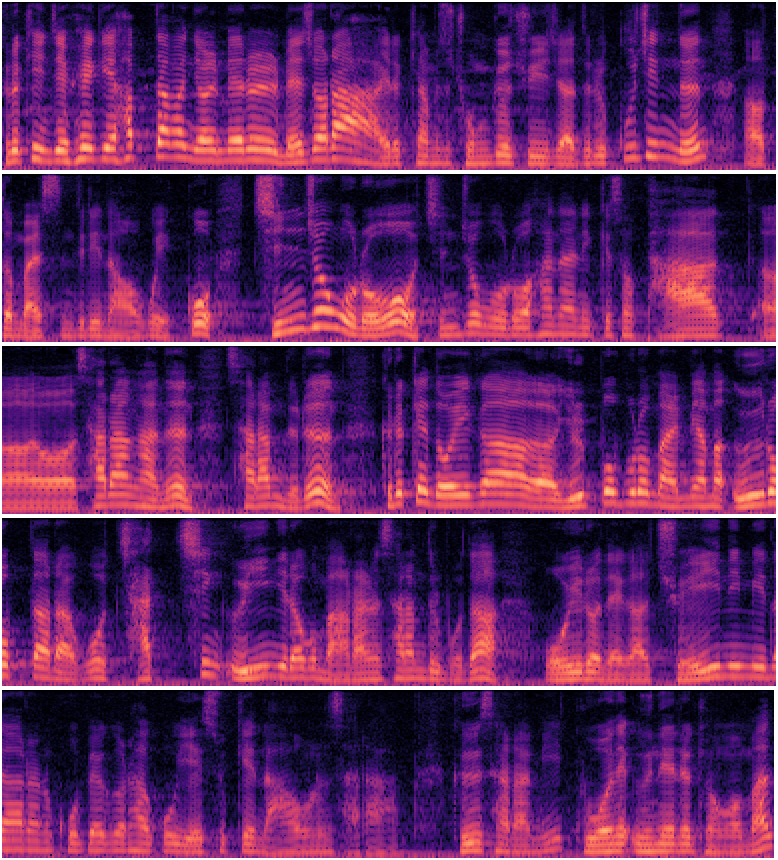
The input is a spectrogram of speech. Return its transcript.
그렇게 이제 회개에 합당한 열매를 맺어라 이렇게 하면서 종교주의자들을 꾸짖는 어떤 말씀들이 나오고 있고 진정으로 진정으로 하나님께서 바, 어, 사랑하는 사람들은 그렇게 너희가 어, 율법으로 말미암아 의롭다라고 자칭 의인이라고 말하는 사람 사람들보다 오히려 내가 죄인입니다라는 고백을 하고 예수께 나오는 사람, 그 사람이 구원의 은혜를 경험한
